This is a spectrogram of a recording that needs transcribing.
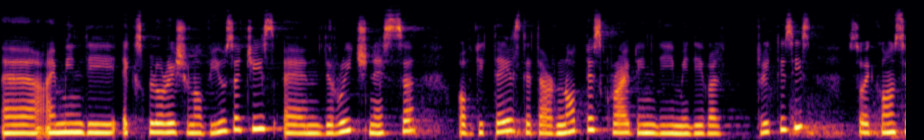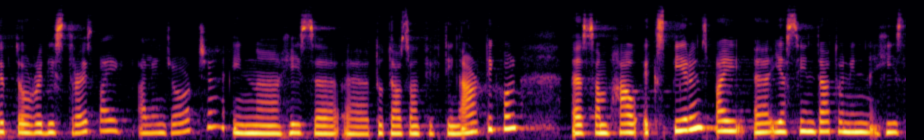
Uh, I mean the exploration of usages and the richness of details that are not described in the medieval treatises so a concept already stressed by Alan George in uh, his uh, uh, 2015 article, uh, somehow experienced by uh, Yasin Dutton in his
